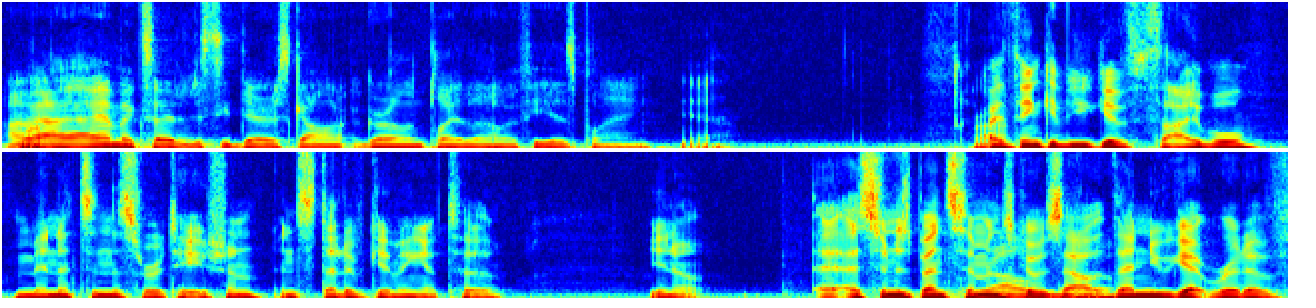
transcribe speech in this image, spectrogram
I, Wow. I, I am excited to see Darius Garland play though, if he is playing. Yeah. I think if you give Thybulle minutes in this rotation instead of giving it to, you know, as soon as Ben Simmons Raul goes Neto. out, then you get rid of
